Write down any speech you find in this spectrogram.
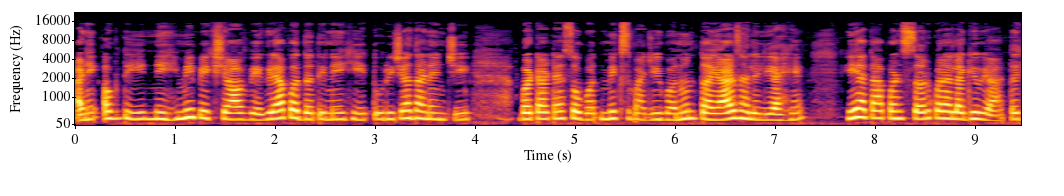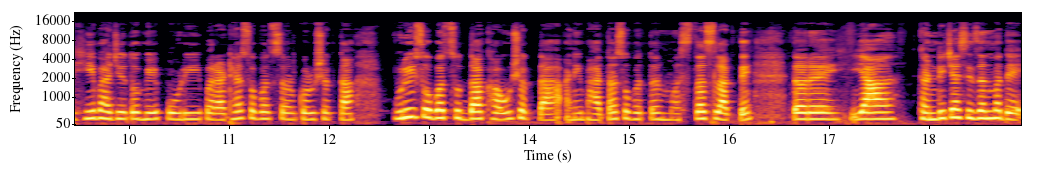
आणि अगदी नेहमीपेक्षा वेगळ्या पद्धतीने ही तुरीच्या दाण्यांची बटाट्यासोबत मिक्स भाजी बनवून तयार झालेली आहे. ही आता आपण सर्व करायला घेऊया. तर ही भाजी तुम्ही पोळी पराठ्यासोबत सर्व करू शकता. पुरीसोबतसुद्धा खाऊ शकता. आणि भातासोबत तर मस्तच लागते. तर या थंडीच्या सीझनमध्ये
